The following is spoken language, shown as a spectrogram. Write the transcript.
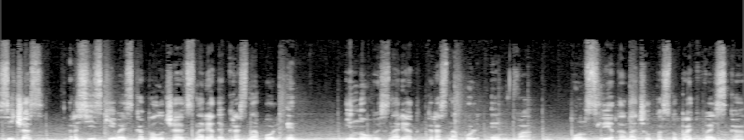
Сейчас российские войска получают снаряды «Краснополь-М» и новый снаряд «Краснополь-М2». Он с лета начал поступать в войска,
